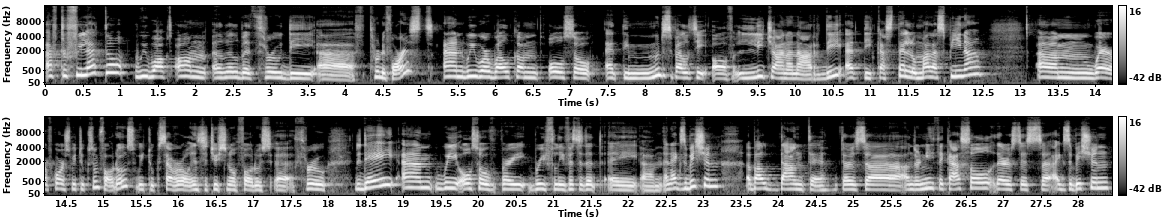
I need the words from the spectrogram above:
After Filetto, we walked on a little bit through the uh, through the forest, and we were welcomed also at the municipality of Licciana Nardi at the Castello Malaspina, um, where of course we took some photos. We took several institutional photos uh, through the day, and we also very briefly visited a um, an exhibition about Dante. There's uh, underneath the castle. There's this uh, exhibition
